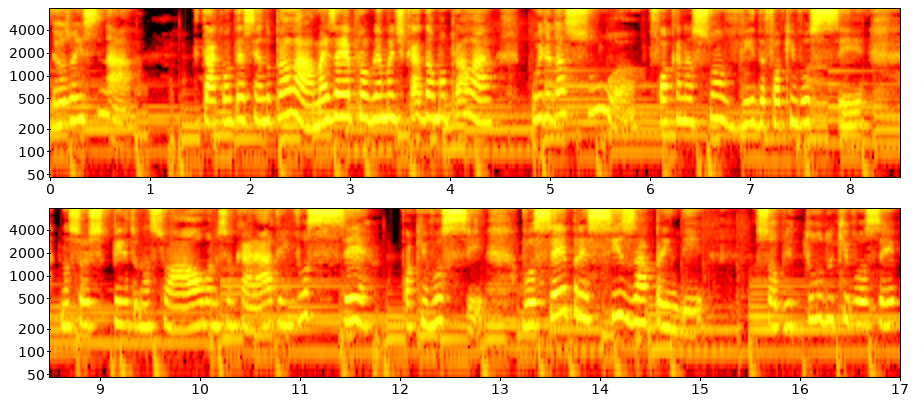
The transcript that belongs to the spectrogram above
Deus vai ensinar o que está acontecendo para lá. Mas aí é problema de cada uma para lá. Cuida da sua, foca na sua vida, foca em você, no seu espírito, na sua alma, no seu caráter, em você. Foca em você. Você precisa aprender sobre tudo que você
